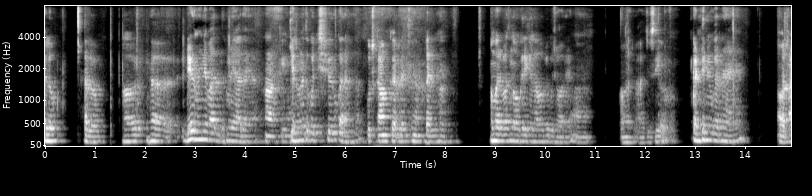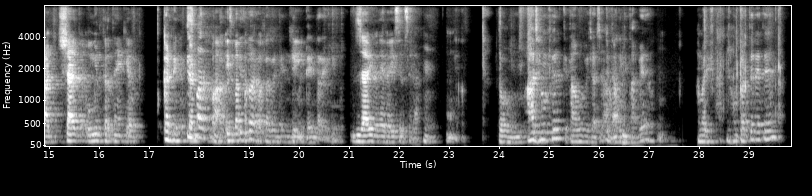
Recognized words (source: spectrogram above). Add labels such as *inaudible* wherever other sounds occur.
Hello hello और डेढ़ महीने बाद हमें याद आया हाँ कि हमने तो कुछ शुरू करा था। कुछ काम कर रहे थे हम पहले। हाँ। हमारे पास नौकरी के अलावा भी कुछ और है। हाँ, और आज उसे तो कंटिन्यू करने आए हैं। और आज शायद उम्मीद करते हैं कि अब कंटिन्यू इस बार हाँ, इस बार इस बार पक्का। कंटिन्यू करेंगे। जारी रहेगा ये सिलसिला। हम्म। तो आज हम फिर किताबों पे चर्चा हमारी किताबें हमारी जो हम पढ़ते रहते हैं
